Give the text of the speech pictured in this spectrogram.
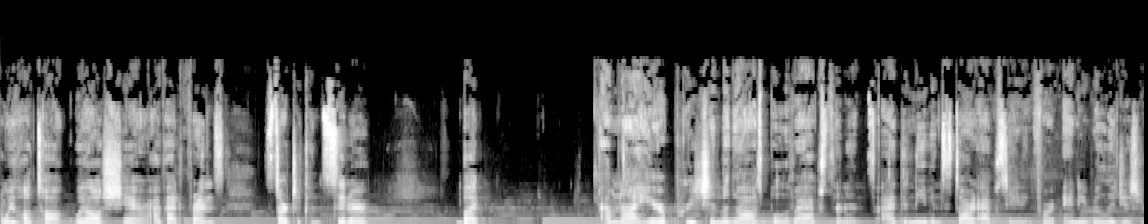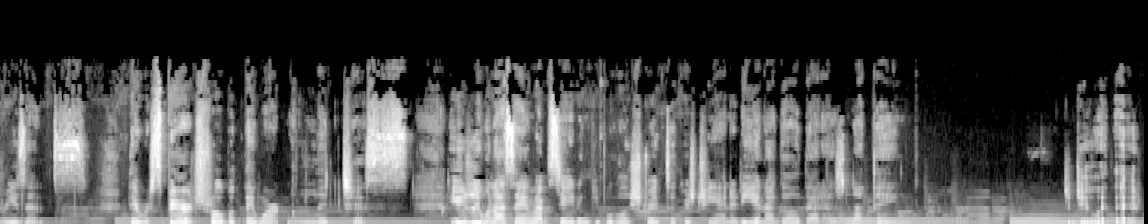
We all talk, we all share. I've had friends start to consider, but I'm not here preaching the gospel of abstinence. I didn't even start abstaining for any religious reasons. They were spiritual, but they weren't religious. Usually, when I say I'm abstaining, people go straight to Christianity, and I go, that has nothing to do with it.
